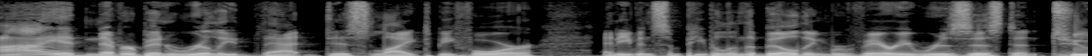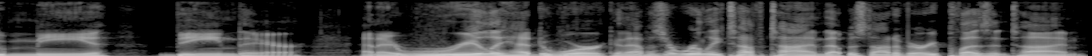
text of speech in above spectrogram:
I had never been really that disliked before. And even some people in the building were very resistant to me being there. And I really had to work. And that was a really tough time. That was not a very pleasant time.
